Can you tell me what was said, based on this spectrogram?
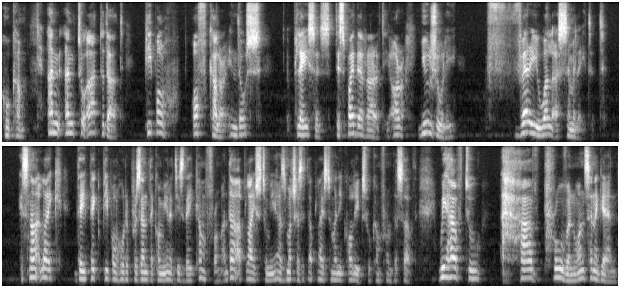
who come. And, and to add to that, people of color in those places, despite their rarity, are usually very well assimilated. It's not like they pick people who represent the communities they come from. And that applies to me as much as it applies to many colleagues who come from the South. We have to have proven once and again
